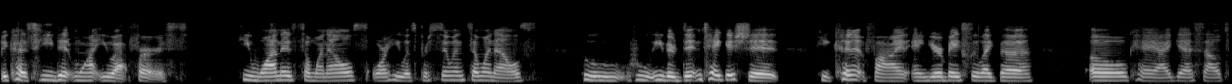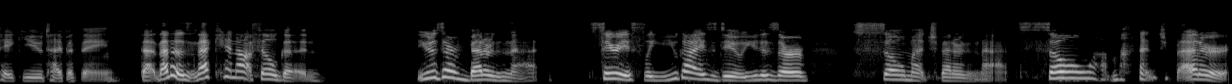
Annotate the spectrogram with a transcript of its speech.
Because he didn't want you at first. He wanted someone else or he was pursuing someone else who who either didn't take his shit, he couldn't find and you're basically like the okay, I guess I'll take you type of thing. That that is that cannot feel good. You deserve better than that. Seriously, you guys do. You deserve so much better than that. So much better.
